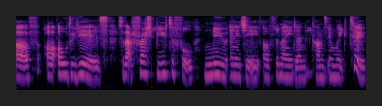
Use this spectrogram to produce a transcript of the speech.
of our older years. So that fresh beautiful new energy of the maiden comes in week two.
